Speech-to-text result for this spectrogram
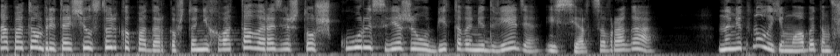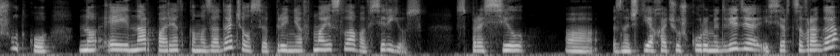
А потом притащил столько подарков, что не хватало разве что шкуры свежеубитого медведя и сердца врага. Намекнула ему об этом в шутку, но Эйнар порядком озадачился, приняв мои слова всерьез. Спросил, а, значит, я хочу шкуру медведя и сердце врага?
